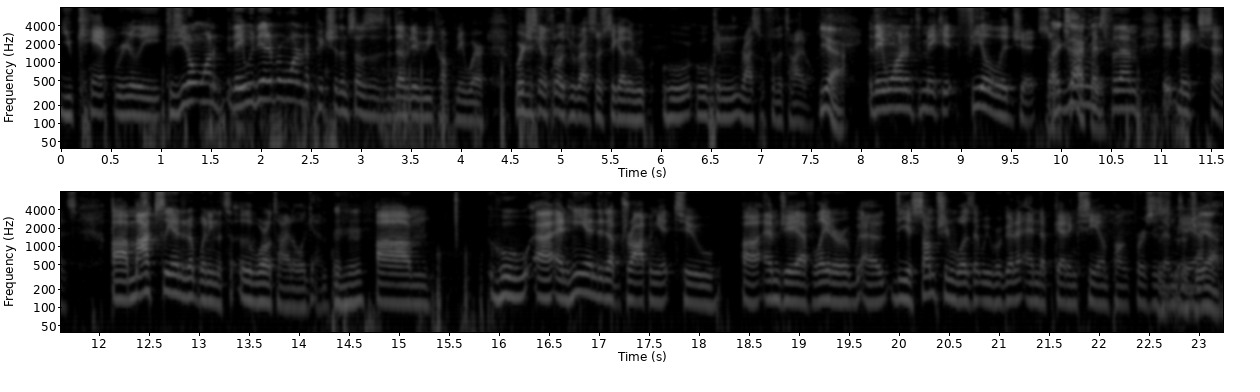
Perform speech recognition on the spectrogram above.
you can't really because you don't want to. They would never wanted to picture themselves as the WWE company where we're just gonna throw two wrestlers together who who, who can wrestle for the title. Yeah. They wanted to make it feel legit. So Exactly. tournaments for them, it makes sense. Uh, Moxley ended up winning the, t- the world title again. Mm-hmm. Um, who uh, and he ended up dropping it to uh, MJF later. Uh, the assumption was that we were going to end up getting CM Punk versus MJF, MJF.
